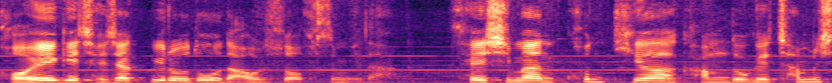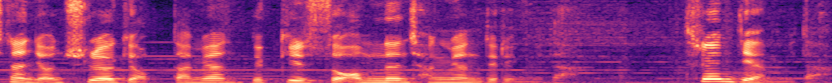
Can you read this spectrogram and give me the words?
거액의 제작비로도 나올 수 없습니다. 세심한 콘티와 감독의 참신한 연출력이 없다면 느낄 수 없는 장면들입니다. 트렌디합니다.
